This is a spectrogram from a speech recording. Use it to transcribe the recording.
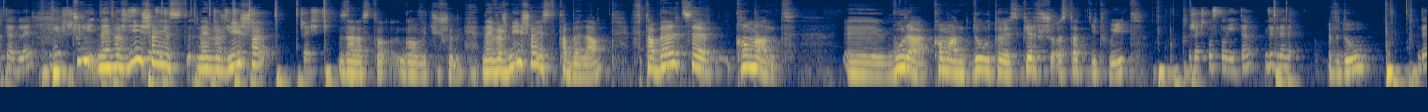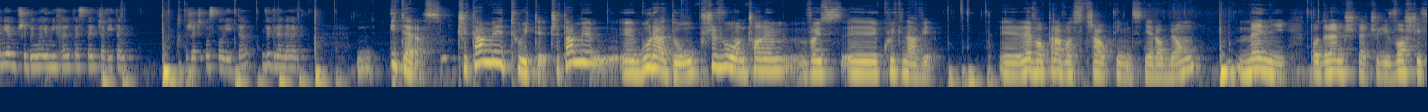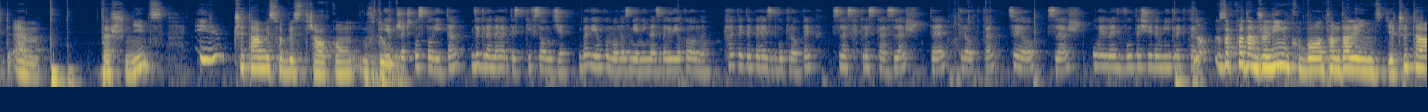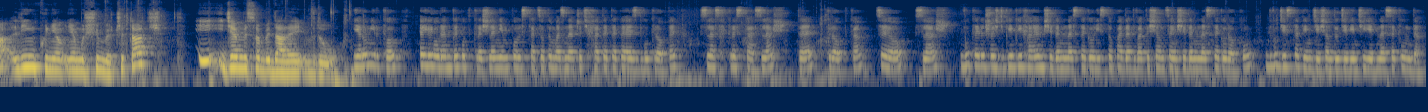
Czyli najważniejsza jest, najważniejsza, 6, zaraz to go wyciszymy. Najważniejsza jest tabela. W tabelce komand y, góra, komand dół to jest pierwszy, ostatni tweet. Rzeczpospolita, wygrana, W dół. Damian Przybyła i Michał Kaspercza, witam, Rzeczpospolita, wygrana, I teraz czytamy tweety. Czytamy y, góra, dół przy wyłączonym voice y, quicknavie. Y, lewo, prawo strzałki nic nie robią. Menu podręczne, czyli Shift M też nic. I czytamy sobie strzałką w dół. Nie Rzeczpospolita, wygrana artystki w sądzie. Barry Ono zmieni nazwę Yoko Ono. https dwukropek, slash kreska slash t, kropka, co, slash ulfwt7y. No, zakładam, że linku, bo on tam dalej nic nie czyta. Linku nie, nie musimy czytać. I idziemy sobie dalej w dół. Jaromir Kop, Ejorandę podkreśleniem Polska, co to ma znaczyć https dwukropek, slash kreska slash t, kropka, co, slash wkr6gghm 17 listopada 2017 roku, 20.59 1 sekunda.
